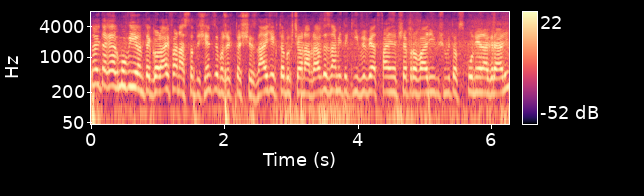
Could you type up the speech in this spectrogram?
No i tak jak mówiłem, tego live'a na 100 tysięcy, może ktoś się znajdzie, kto by chciał naprawdę z nami taki wywiad fajny przeprowadzić, byśmy to wspólnie nagrali.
